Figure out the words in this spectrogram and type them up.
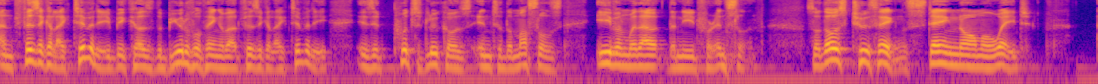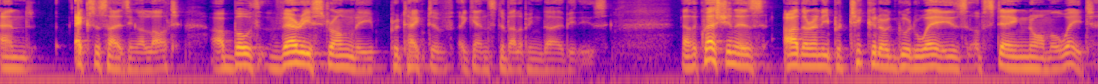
And physical activity, because the beautiful thing about physical activity is it puts glucose into the muscles even without the need for insulin. So, those two things, staying normal weight and exercising a lot, are both very strongly protective against developing diabetes. Now, the question is are there any particular good ways of staying normal weight?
